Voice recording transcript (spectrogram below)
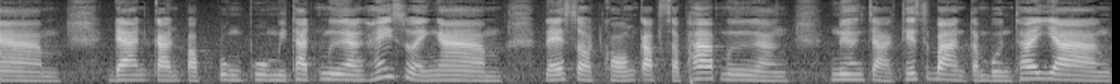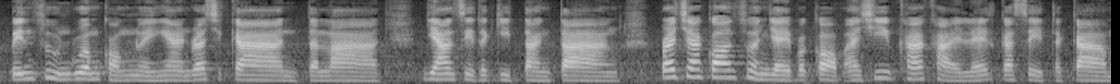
งาม ด้านการปรับปรุงภูมิทัศน์เมืองให้สวยงาม และสอดคล้องกับสภาพเมือง เนื่องจากเทศบาลตำบลท่ายาง เป็นศูนย์รวมของหน่วยงานราชการ ตลาด ยานเศรษฐกิจต่างๆ ประชากรส่วนใหญ่ประกอบอาชีพค้าขายและเกษตรกรรม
